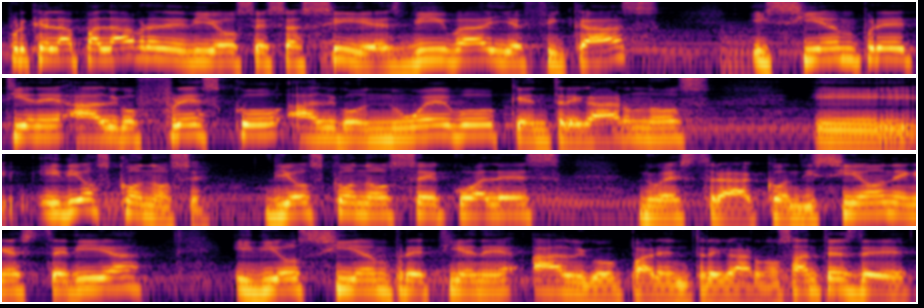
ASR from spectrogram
porque la palabra de Dios es así, es viva y eficaz y siempre tiene algo fresco, algo nuevo que entregarnos y Dios conoce. Dios conoce cuál es nuestra condición en este día y Dios siempre tiene algo para entregarnos. Antes de,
